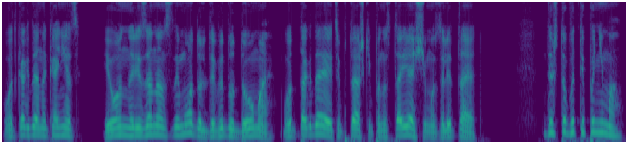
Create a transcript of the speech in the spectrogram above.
Вот когда, наконец, ионно-резонансный модуль доведут до ума, вот тогда эти пташки по-настоящему залетают. Да чтобы ты понимал,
